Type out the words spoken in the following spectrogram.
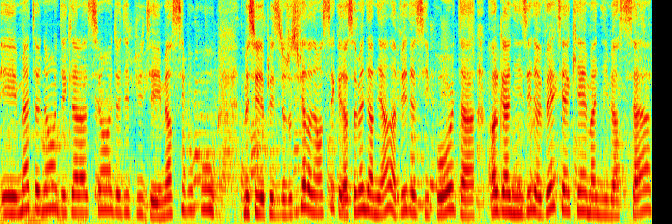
Et maintenant, déclaration de député. Merci beaucoup, Monsieur le Président. Je suis fière d'annoncer que la semaine dernière, la Ville de Seaport a organisé le 25e anniversaire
